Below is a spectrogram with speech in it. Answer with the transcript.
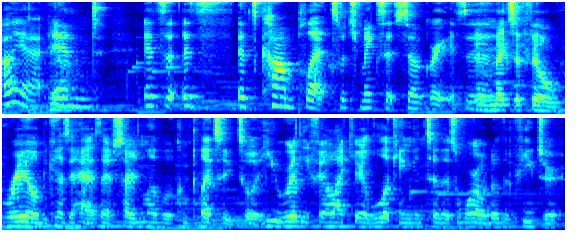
oh yeah, Yeah. and it's it's it's complex, which makes it so great. It's a it makes it feel real because it has that certain level of complexity to it. You really feel like you're looking into this world of the future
